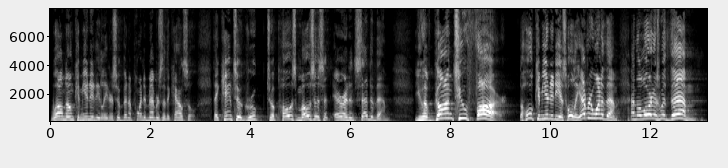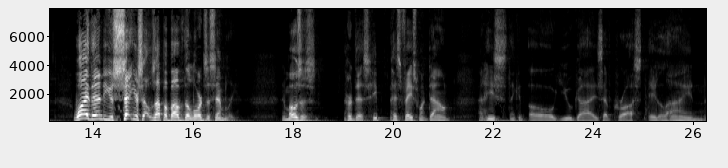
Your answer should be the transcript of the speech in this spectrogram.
well known community leaders who had been appointed members of the council. They came to a group to oppose Moses and Aaron and said to them, You have gone too far. The whole community is holy, every one of them, and the Lord is with them. Why then do you set yourselves up above the Lord's assembly? And Moses heard this. He, his face went down. And he's thinking, oh, you guys have crossed a line.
